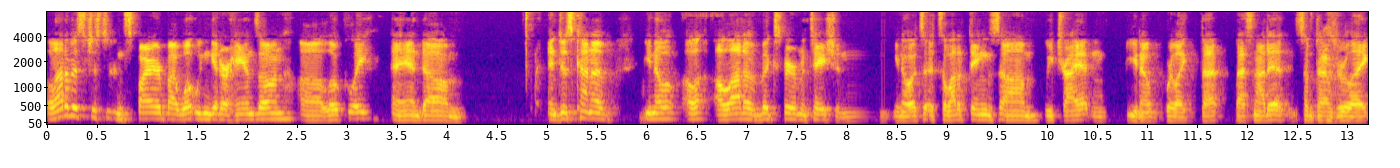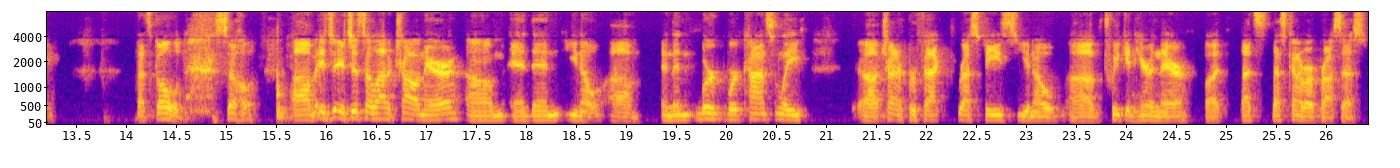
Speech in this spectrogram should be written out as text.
a lot of it's just inspired by what we can get our hands on uh, locally and um, and just kind of you know a, a, lot of experimentation. You know, it's it's a lot of things. Um, we try it and you know we're like that that's not it. And sometimes we're like that's gold. So um, it's it's just a lot of trial and error. Um, and then you know um, and then we're we're constantly uh, trying to perfect recipes, you know, uh, tweaking here and there. But that's that's kind of our process.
